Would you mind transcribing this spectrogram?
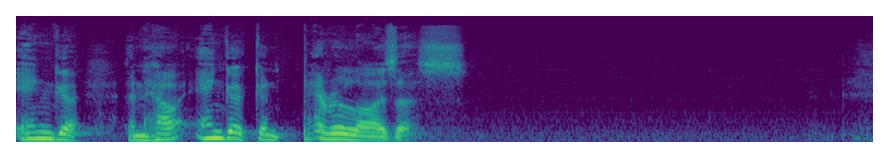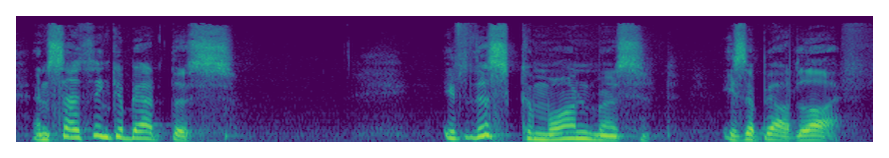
anger and how anger can paralyze us. And so think about this. If this commandment is about life,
